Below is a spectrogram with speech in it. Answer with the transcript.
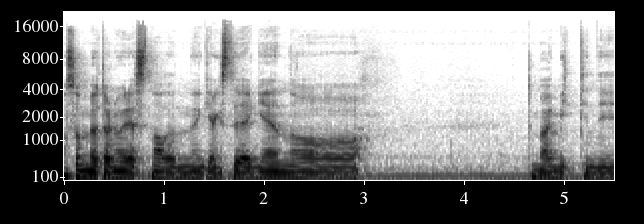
Og så møter han jo resten av den gangstergjengen og De er jo midt inni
